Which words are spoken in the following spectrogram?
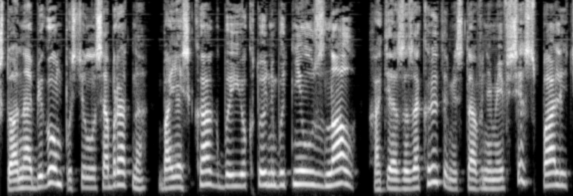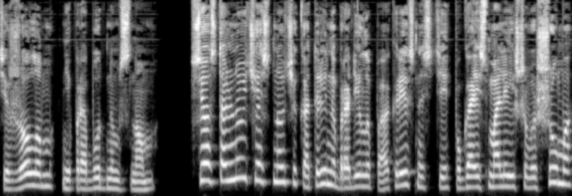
что она бегом пустилась обратно, боясь, как бы ее кто-нибудь не узнал, хотя за закрытыми ставнями все спали тяжелым непробудным сном. Всю остальную часть ночи Катрина бродила по окрестности, пугаясь малейшего шума,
